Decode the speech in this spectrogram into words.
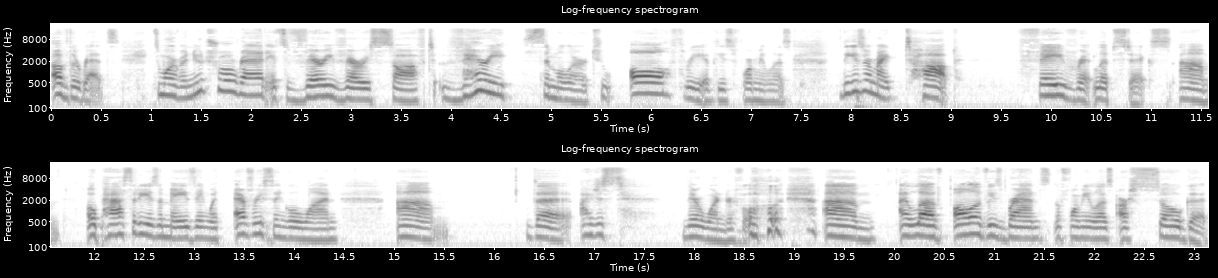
of the reds. It's more of a neutral red. It's very, very soft, very similar to all three of these formulas. These are my top favorite lipsticks. Um, opacity is amazing with every single one. Um, the, I just, they're wonderful. um, I love all of these brands. The formulas are so good.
